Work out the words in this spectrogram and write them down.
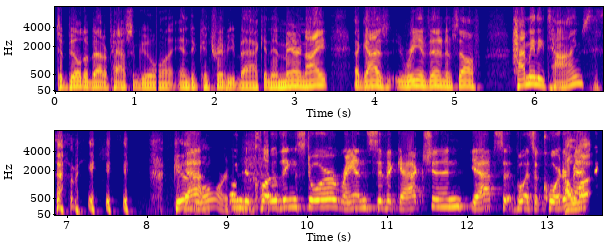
to build a better Pascagoula and to contribute back. And then Mayor Knight, a guy's reinvented himself how many times? Good yeah. lord! Owned a clothing store, ran civic action. Yeah, was a quarterback. I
